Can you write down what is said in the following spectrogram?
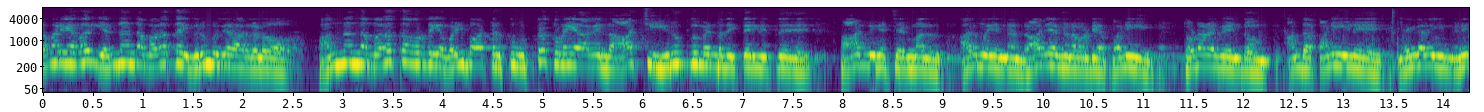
எவர் எவர் எந்தெந்த மதத்தை விரும்புகிறார்களோ அந்தந்த மதத்தவருடைய வழிபாட்டிற்கு உற்ற துணையாக இந்த ஆட்சி இருக்கும் என்பதை தெரிவித்து ஆன்மீக செம்மல் அருமையண்ணன் ராஜேந்திரன் அவருடைய பணி தொடர வேண்டும். அந்த பணியிலே எங்களையும் இணை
